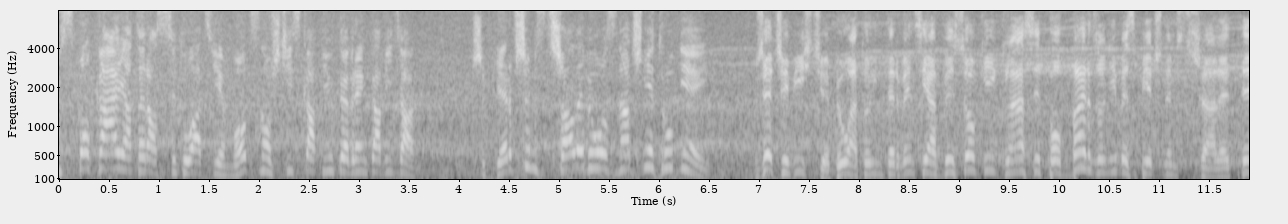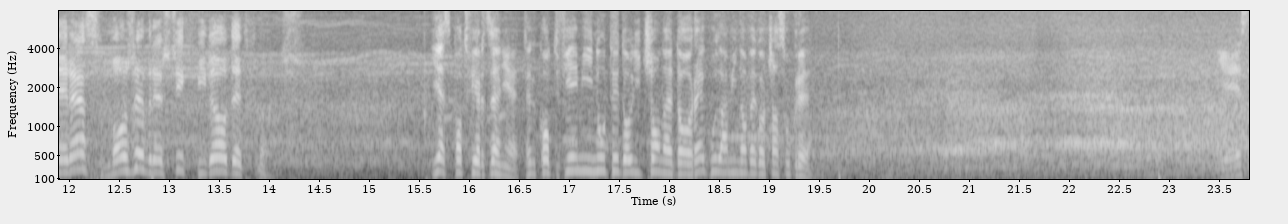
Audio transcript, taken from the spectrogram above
Uspokaja teraz sytuację, mocno ściska piłkę w rękawicach. Przy pierwszym strzale było znacznie trudniej. Rzeczywiście, była to interwencja wysokiej klasy po bardzo niebezpiecznym strzale. Teraz może wreszcie chwilę odetchnąć. Jest potwierdzenie, tylko dwie minuty doliczone do regulaminowego czasu gry. Jest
